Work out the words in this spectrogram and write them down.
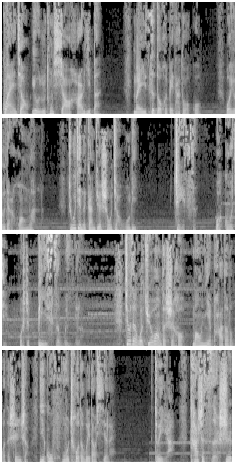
怪叫，又如同小孩一般，每次都会被他躲过。我有点慌乱了，逐渐的感觉手脚无力。这次我估计我是必死无疑了。就在我绝望的时候，猫聂爬到了我的身上，一股腐臭的味道袭来。对呀，他是死尸，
